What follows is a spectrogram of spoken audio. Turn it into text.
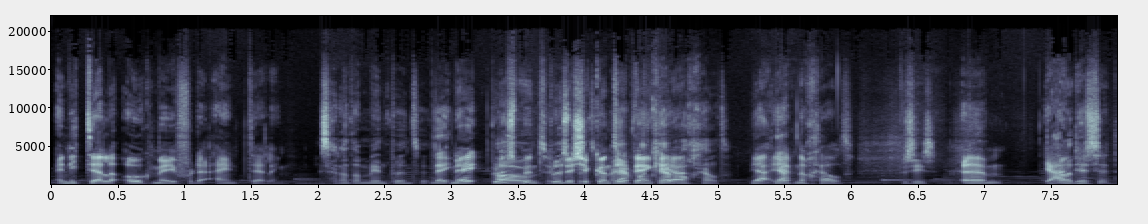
En die tellen ook mee voor de eindtelling. Zijn dat dan minpunten? Nee, Nee, pluspunten. Oh, Dus je kunt Oh, ook ja, want denken, je ja, hebt nog geld. ja, je Ja. hebt nog geld. Precies. Ehm, ja, dus het,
